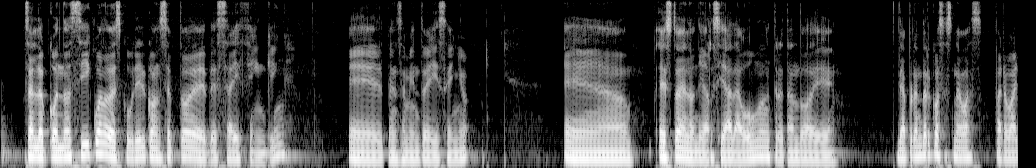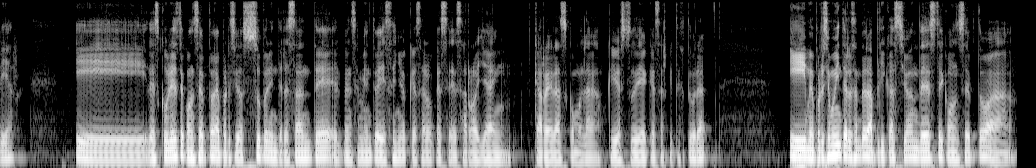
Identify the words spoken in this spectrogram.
o sea, lo conocí cuando descubrí el concepto de design thinking, el pensamiento de diseño. Eh, esto en la universidad aún, tratando de, de aprender cosas nuevas para variar. Y descubrí este concepto, me pareció súper interesante, el pensamiento de diseño, que es algo que se desarrolla en carreras como la que yo estudié, que es arquitectura. Y me pareció muy interesante la aplicación de este concepto a,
